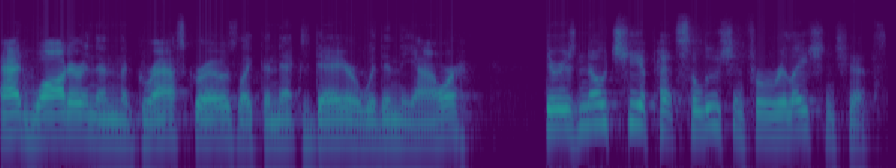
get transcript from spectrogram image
add water and then the grass grows like the next day or within the hour? There is no chia pet solution for relationships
